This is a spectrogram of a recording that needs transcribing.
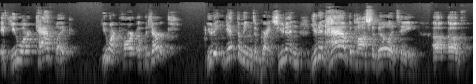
If you weren't Catholic, you weren't part of the church. You didn't get the means of grace. You didn't, you didn't have the possibility uh, of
